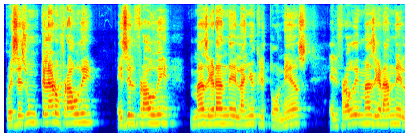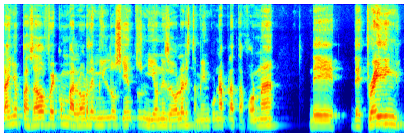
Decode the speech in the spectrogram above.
pues es un claro fraude, es el fraude más grande del año de criptomonedas, el fraude más grande del año pasado fue con valor de 1.200 millones de dólares, también con una plataforma de, de trading,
